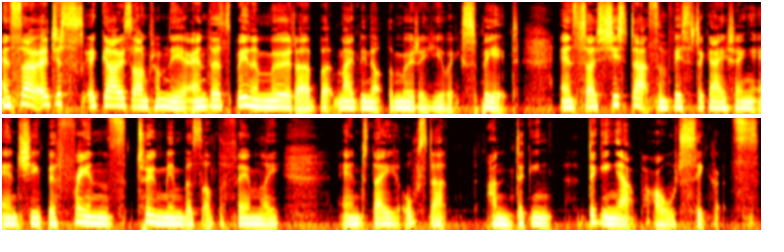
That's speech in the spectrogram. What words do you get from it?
And so it just it goes on from there. And there's been a murder, but maybe not the murder you expect. And so she starts investigating, and she befriends two members of the family, and they all start undigging digging up old secrets.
